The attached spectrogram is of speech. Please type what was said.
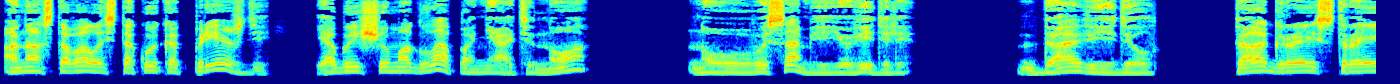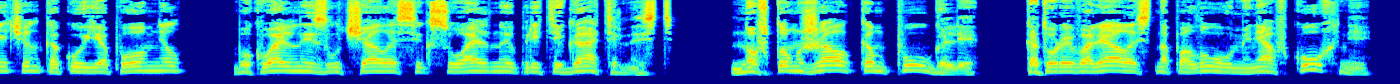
она оставалась такой, как прежде, я бы еще могла понять, но... Но вы сами ее видели. Да, видел. Та Грейс Трейчен, какую я помнил, буквально излучала сексуальную притягательность, но в том жалком пугале, которое валялось на полу у меня в кухне,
